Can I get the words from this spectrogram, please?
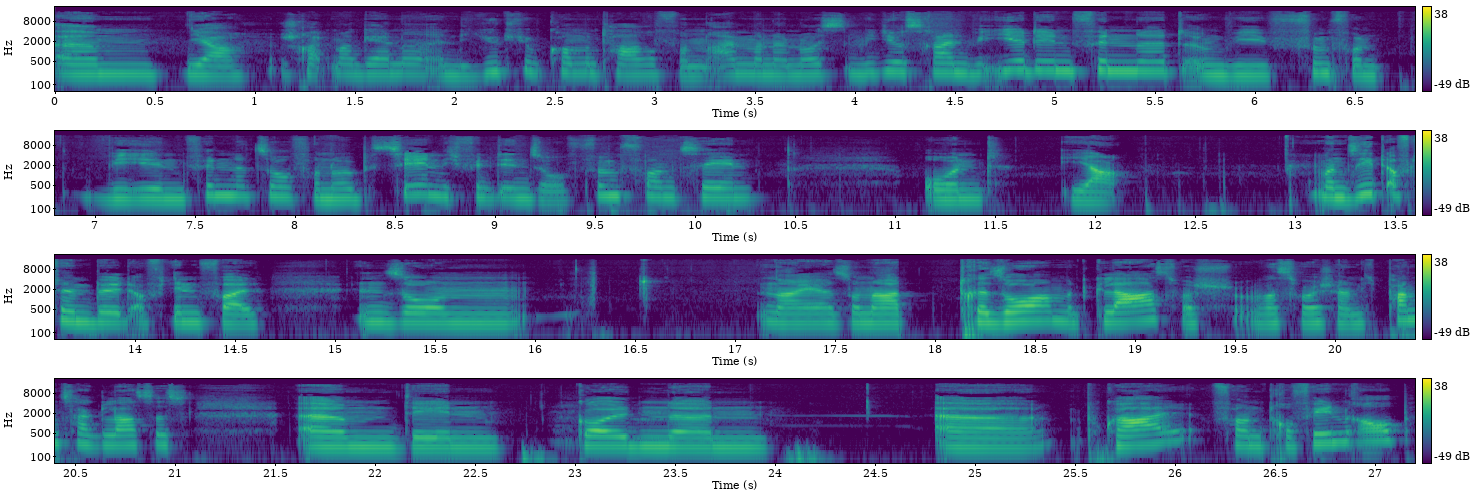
ähm, ja, schreibt mal gerne in die YouTube-Kommentare von einem meiner neuesten Videos rein, wie ihr den findet. Irgendwie 5 von, wie ihr ihn findet, so von 0 bis 10. Ich finde ihn so 5 von 10. Und ja, man sieht auf dem Bild auf jeden Fall in so einem, naja, so einer Art Tresor mit Glas, was, was wahrscheinlich Panzerglas ist, ähm, den goldenen äh, Pokal von Trophäenraub.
